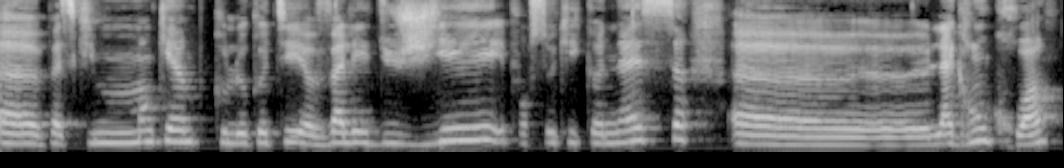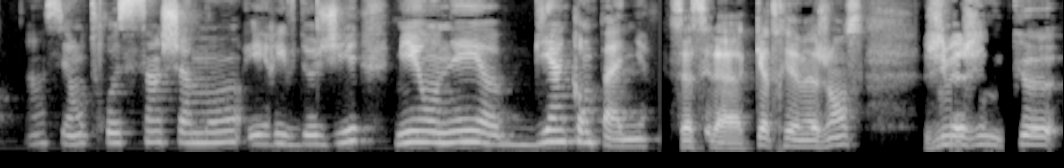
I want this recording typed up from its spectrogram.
euh, parce qu'il manquait un, le côté euh, vallée du Gier pour ceux qui connaissent euh, la Grande Croix Hein, c'est entre Saint-Chamond et Rive-de-Gier, mais on est euh, bien campagne. Ça, c'est la quatrième agence. J'imagine que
